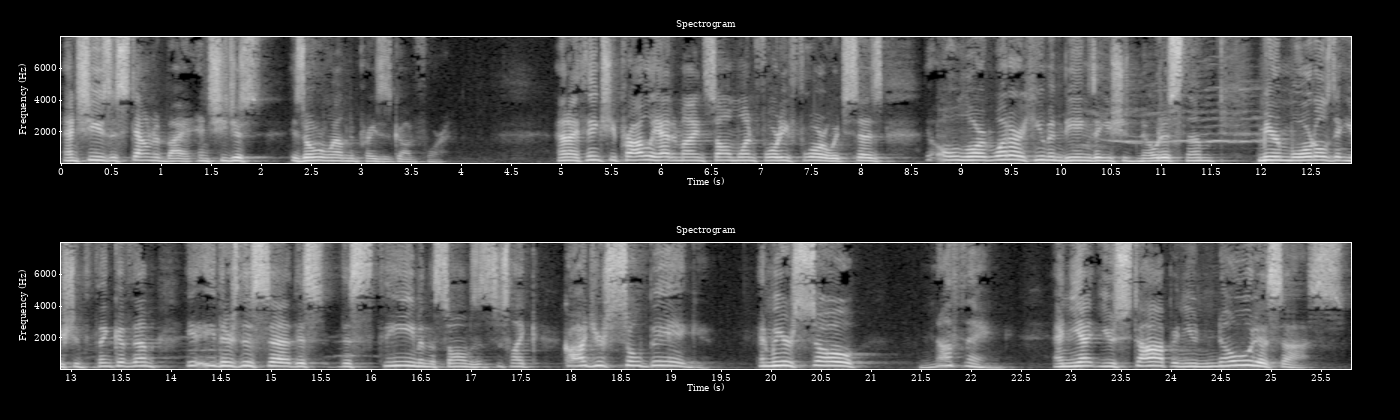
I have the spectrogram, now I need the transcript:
And she's astounded by it. And she just is overwhelmed and praises God for it. And I think she probably had in mind Psalm 144, which says, Oh Lord, what are human beings that you should notice them? Mere mortals that you should think of them? There's this, uh, this, this theme in the Psalms. It's just like, God, you're so big and we are so nothing. And yet you stop and you notice us.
